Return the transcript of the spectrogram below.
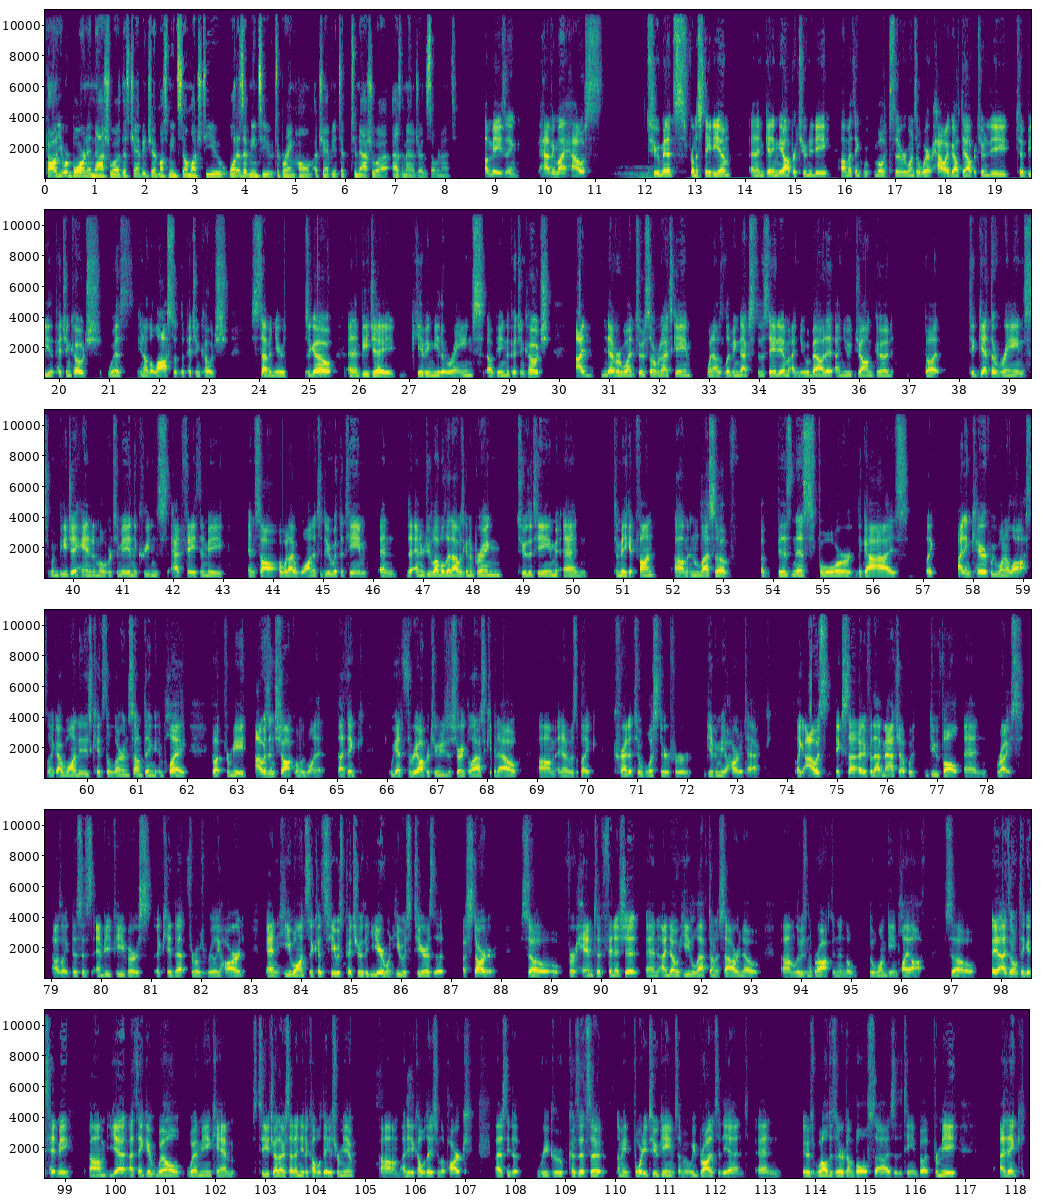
Kyle, you were born in Nashua. This championship must mean so much to you. What does it mean to you to bring home a championship to Nashua as the manager of the Silver Knights? Amazing. Having my house two minutes from the stadium and then getting the opportunity. Um, I think most everyone's aware of how I got the opportunity to be the pitching coach with, you know, the loss of the pitching coach seven years ago and then BJ giving me the reins of being the pitching coach. I never went to a Silver Knights game when I was living next to the stadium. I knew about it. I knew John Good, but to get the reins when BJ handed them over to me and the Cretans had faith in me and saw what I wanted to do with the team and the energy level that I was going to bring to the team and to make it fun um, and less of a business for the guys. Like I didn't care if we won or lost. Like I wanted these kids to learn something and play. But for me, I was in shock when we won it. I think we had three opportunities to strike the last kid out, um, and it was like credit to Worcester for giving me a heart attack. Like I was excited for that matchup with Dufault and Rice. I was like, this is MVP versus a kid that throws really hard, and he wants it because he was pitcher of the year when he was here as a a starter. So for him to finish it, and I know he left on a sour note, um, losing to Brockton in the the one game playoff. So I don't think it's hit me um, yet. I think it will when me and Cam see each other. I said I need a couple days from you. Um, I need a couple days from the park. I just need to regroup because it's a. I mean, 42 games. I mean, we brought it to the end, and it was well deserved on both sides of the team. But for me, I think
